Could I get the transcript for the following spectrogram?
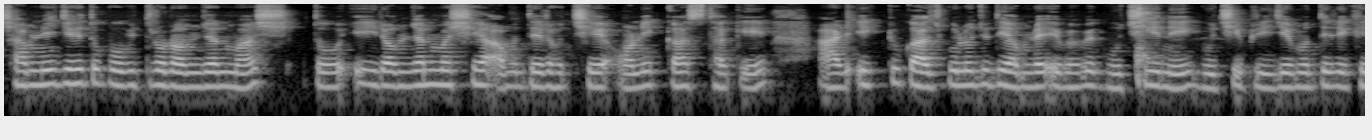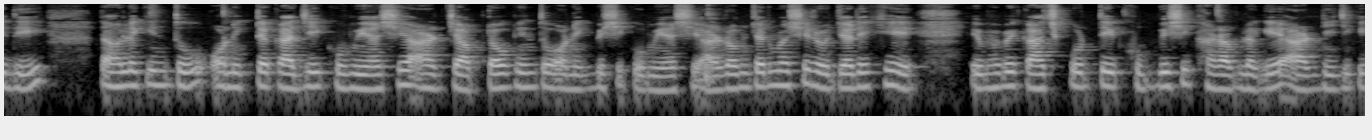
সামনে যেহেতু পবিত্র রমজান মাস তো এই রমজান মাসে আমাদের হচ্ছে অনেক কাজ থাকে। আর একটু কাজগুলো যদি আমরা এভাবে গুছিয়ে নেই, গুছিয়ে ফ্রিজের মধ্যে রেখে দিই, তাহলে কিন্তু অনেকটা কাজেই কমে আসে আর চাপটাও কিন্তু অনেক বেশি কমে আসে। আর রমজান মাসে রোজা রেখে এভাবে কাজ করতে খুব বেশি খারাপ লাগে আর নিজেকে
